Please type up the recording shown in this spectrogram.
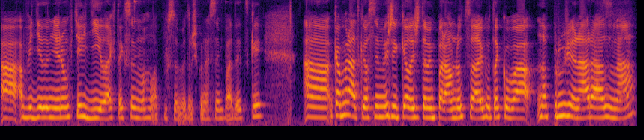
a, a viděli mě jenom v těch dílech, tak jsem mohla působit trošku nesympaticky. A kamarádky vlastně mi říkali, že tam vypadám docela jako taková napružená, rázná,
